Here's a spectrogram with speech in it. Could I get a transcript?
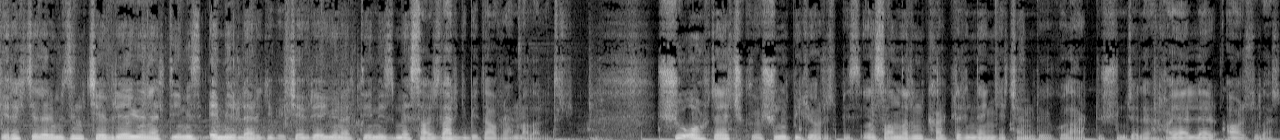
gerekçelerimizin çevreye yönelttiğimiz emirler gibi, çevreye yönelttiğimiz mesajlar gibi davranmalarıdır. Şu ortaya çıkıyor, şunu biliyoruz biz. İnsanların kalplerinden geçen duygular, düşünceler, hayaller, arzular.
